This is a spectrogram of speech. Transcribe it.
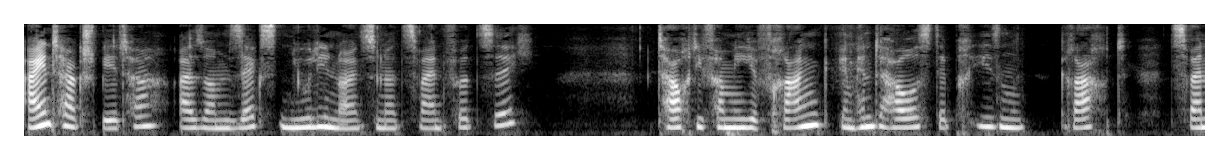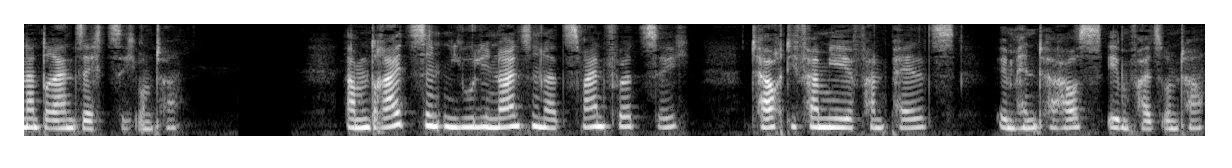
Ein Tag später, also am 6. Juli 1942, taucht die Familie Frank im Hinterhaus der Priesengracht 263 unter. Am 13. Juli 1942 taucht die Familie van Pels im Hinterhaus ebenfalls unter.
